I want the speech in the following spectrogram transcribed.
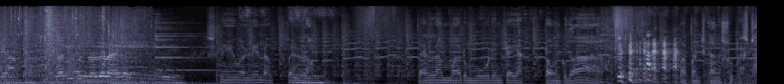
क्या बात नज़र आएगा। श्रेय वर्णिन ना पहला tällä varmuuden teidät tonkutaan. Papantikana superstar.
